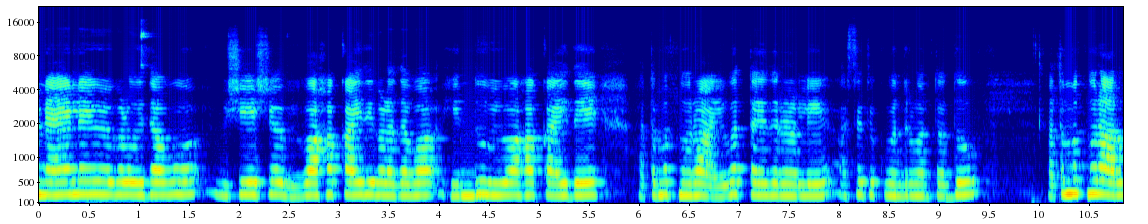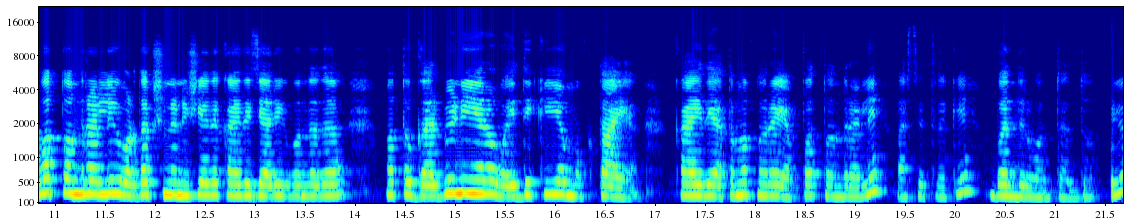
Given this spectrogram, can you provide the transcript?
ನ್ಯಾಯಾಲಯಗಳು ಇದಾವೆ, ವಿಶೇಷ ವಿವಾಹ ಕಾಯ್ದೆಗಳದಾವ, ಹಿಂದೂ ವಿವಾಹ ಕಾಯ್ದೆ ಹತ್ತೊಂಬತ್ತು ನೂರ ಐವತ್ತೈದರಲ್ಲಿ ಅಸ್ತಿತ್ವಕ್ಕೆ ಬಂದಿರುವಂಥದ್ದು ಹತ್ತೊಂಬತ್ತು ನೂರ ಅರವತ್ತೊಂದರಲ್ಲಿ ವರದಕ್ಷಿಣೆ ನಿಷೇಧ ಕಾಯ್ದೆ ಜಾರಿಗೆ ಬಂದದ ಮತ್ತು ಗರ್ಭಿಣಿಯರ ವೈದ್ಯಕೀಯ ಮುಕ್ತಾಯ ಕಾಯ್ದೆ ಹತ್ತೊಂಬತ್ತು ನೂರ ಎಪ್ಪತ್ತೊಂದರಲ್ಲಿ ಅಸ್ತಿತ್ವಕ್ಕೆ ಬಂದಿರುವಂಥದ್ದು. ಈಗ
